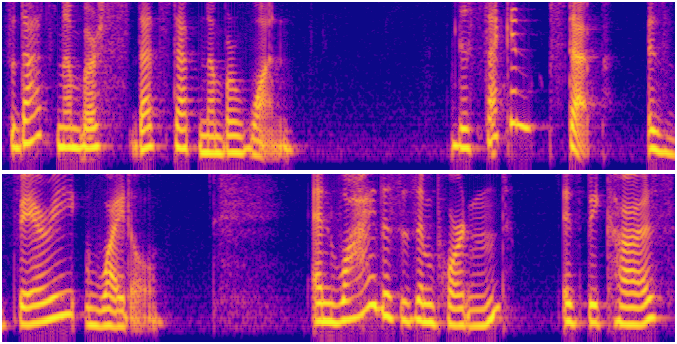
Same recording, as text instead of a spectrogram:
So that's number that's step number 1. The second step is very vital. And why this is important is because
